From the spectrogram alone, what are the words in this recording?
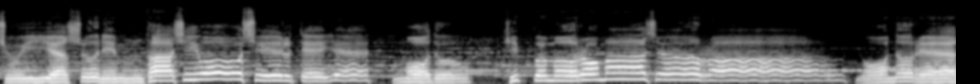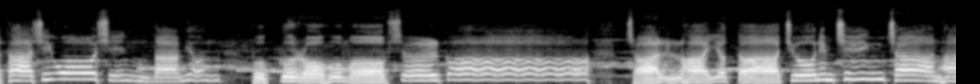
주 예수님 다시 오실 때에 모두 기쁨으로 맞으라. 오늘에 다시 오신다면 부끄러움 없을까? 잘하였다 주님 칭찬하며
